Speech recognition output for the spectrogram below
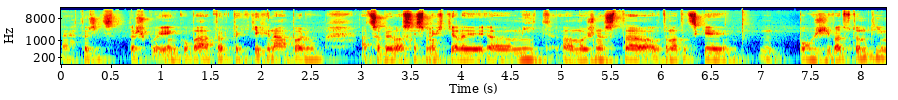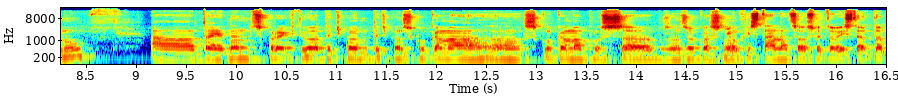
jak to říct, trošku i inkubátor těch, těch nápadů a co by vlastně jsme chtěli eh, mít eh, možnost automaticky používat v tom týmu. A to je jeden z projektů a teď s klukama, s klukama plus s Honzou Kvasňou chystáme celosvětový startup,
